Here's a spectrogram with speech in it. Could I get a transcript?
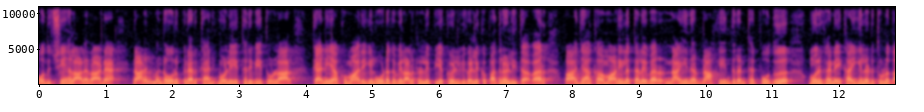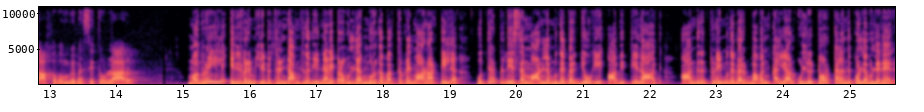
பொதுச் செயலாளரான நாடாளுமன்ற உறுப்பினர் கனிமொழி தெரிவித்துள்ளார். கன்னியாகுமரியில் ஊடகவியலாளர்கள் எழுப்பிய கேள்விகளுக்கு பதிலளித்த அவர் பாஜக மாநில தலைவர் நயினர் நாகேந்திரன் தற்போது முருகனை கையில் எடுத்துள்ளதாகவும் விமர்சித்துள்ளார். மதுரையில் எதிர்வரும் இருபத்தி ரெண்டாம் தேதி நடைபெறவுள்ள முருக பக்தர்கள் மாநாட்டில் உத்தரப்பிரதேச மாநில முதல்வர் யோகி ஆதித்யநாத் ஆந்திர துணை முதல்வர் பவன் கல்யாண் உள்ளிட்டோர் கலந்து கொள்ளவுள்ளனர்.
